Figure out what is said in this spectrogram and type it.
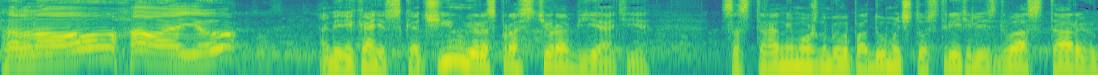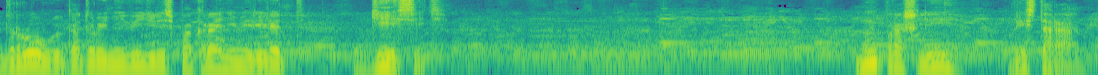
Hello, how are you? Американец вскочил и распростер объятия. Со стороны можно было подумать, что встретились два старых друга, которые не виделись, по крайней мере, лет десять. Мы прошли в ресторан.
